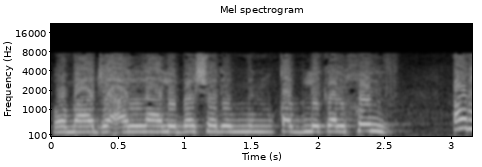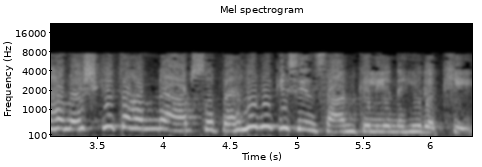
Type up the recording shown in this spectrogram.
وہ ماجا اللہ بشر قبل کل خلد اور ہمیشگی تو ہم نے آپ سے پہلے بھی کسی انسان کے لیے نہیں رکھی۔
